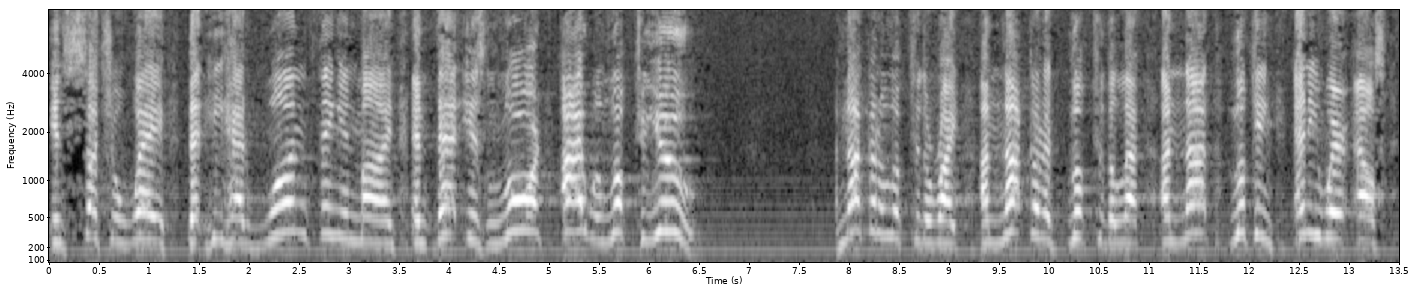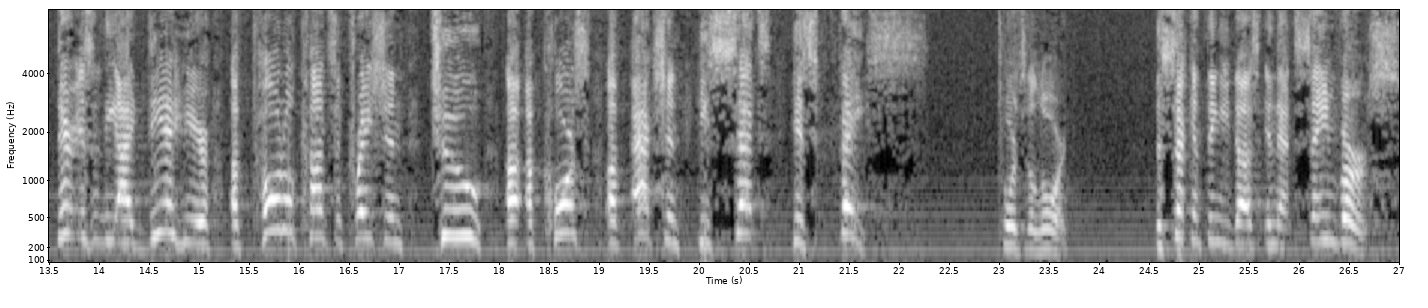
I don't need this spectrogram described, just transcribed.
in such a way that he had one thing in mind, and that is, Lord, I will look to you. I'm not going to look to the right. I'm not going to look to the left. I'm not looking anywhere else. There is the idea here of total consecration to a, a course of action. He sets his face towards the Lord. The second thing he does in that same verse,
